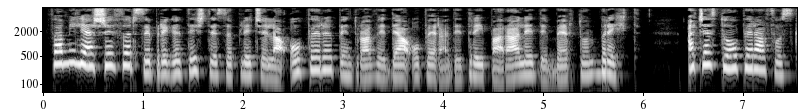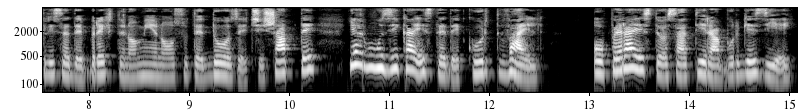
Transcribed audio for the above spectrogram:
Familia Schäfer se pregătește să plece la operă pentru a vedea opera de trei parale de Bertolt Brecht. Această operă a fost scrisă de Brecht în 1927, iar muzica este de Kurt Weill. Opera este o satiră a burgheziei.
